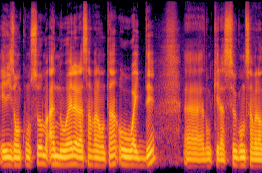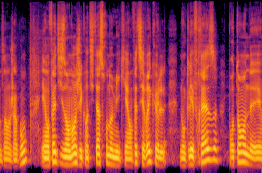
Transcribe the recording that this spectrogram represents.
Et ils en consomment à Noël, à la Saint-Valentin, au White Day. Euh, donc qui est la seconde Saint-Valentin au Japon. Et en fait, ils en mangent des quantités astronomiques. Et en fait, c'est vrai que donc les fraises, pourtant, on est-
